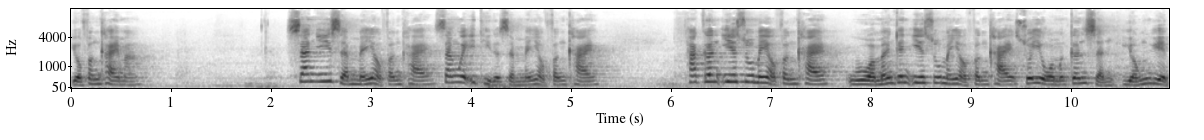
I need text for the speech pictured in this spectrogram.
有分开吗？三一神没有分开，三位一体的神没有分开，他跟耶稣没有分开，我们跟耶稣没有分开，所以我们跟神永远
